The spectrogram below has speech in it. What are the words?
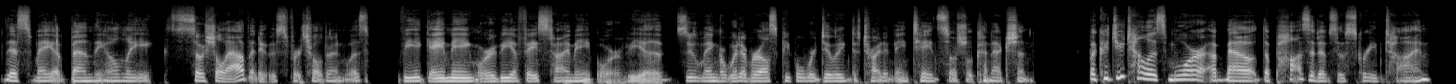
this may have been the only social avenues for children was via gaming or via FaceTiming or via Zooming or whatever else people were doing to try to maintain social connection. But could you tell us more about the positives of screen time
